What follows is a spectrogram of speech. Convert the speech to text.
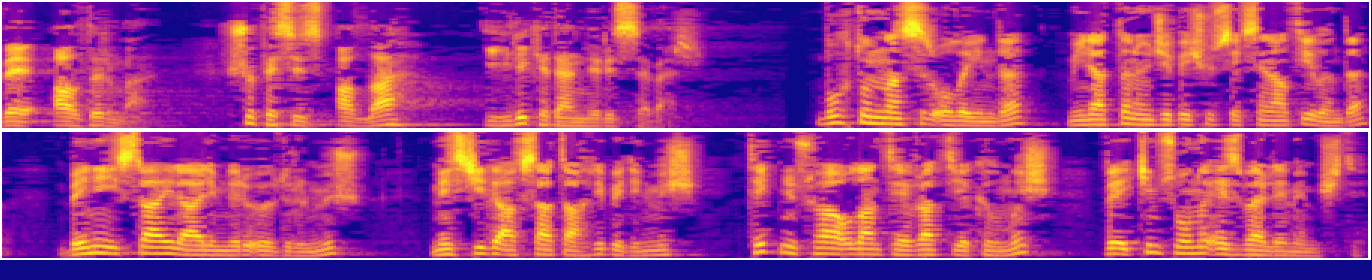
ve aldırma. Şüphesiz Allah iyilik edenleri sever. Buhtun Nasır olayında M.Ö. 586 yılında Beni İsrail alimleri öldürülmüş, Mescid-i Aksa tahrip edilmiş, tek nüsha olan Tevrat yakılmış ve kimse onu ezberlememişti.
